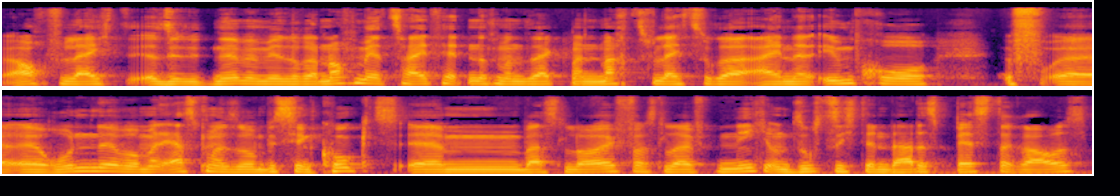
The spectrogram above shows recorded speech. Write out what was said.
Auch vielleicht, also ne, wenn wir sogar noch mehr Zeit hätten, dass man sagt, man macht vielleicht sogar eine Impro-Runde, wo man erstmal so ein bisschen guckt, ähm, was läuft, was läuft nicht und sucht sich dann da das Beste raus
